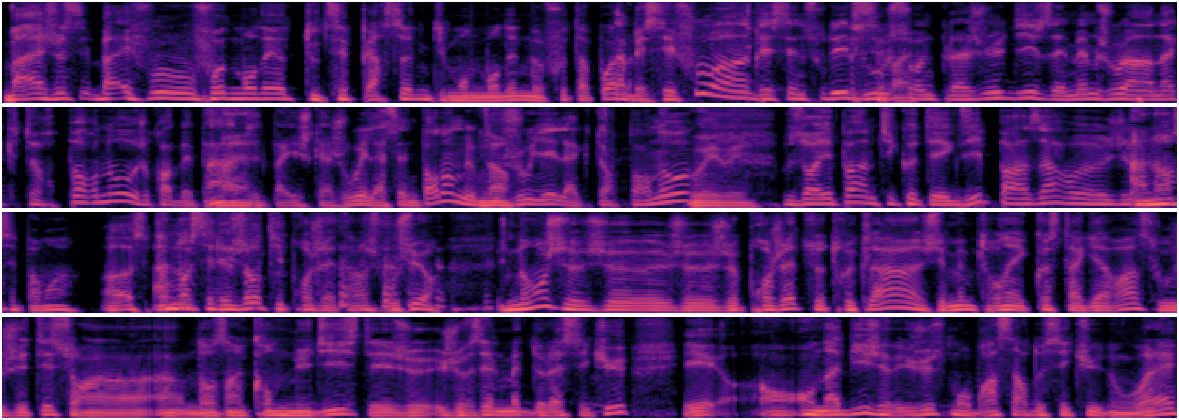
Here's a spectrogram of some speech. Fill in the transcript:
Bah, je sais, bah, il faut, faut demander à toutes ces personnes qui m'ont demandé de me foutre à poil. Ah, mais c'est fou, hein, des scènes sous des C'est douches sur une plage nudiste. Vous avez même joué à un acteur porno, je crois. Mais pas, Ouais. peut-être pas jusqu'à jouer la scène porno, mais vous Non. jouiez l'acteur porno. Oui, oui. Vous auriez pas un petit côté exhibe par hasard, euh, Ah non, c'est pas moi. Ah, c'est pas Ah moi, c'est les gens qui projettent, hein, je vous jure. Non, je, je, je, je projette ce truc-là. J'ai même tourné avec Costa Gavras où j'étais sur un, un- dans un camp de nudistes et je, je faisais le maître de la sécu. Et en, en habit, j'avais juste mon brassard de sécu. Donc voilà.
